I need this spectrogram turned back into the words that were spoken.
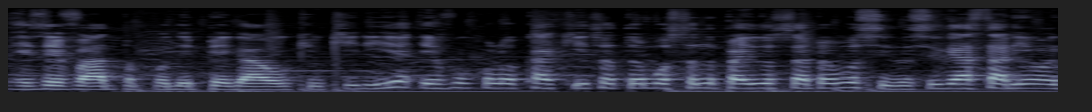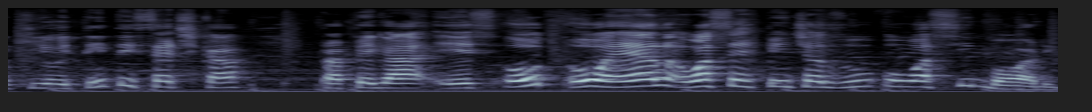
reservado para poder pegar o que eu queria, eu vou colocar aqui, só tô mostrando para ilustrar para vocês. Vocês gastariam aqui 87k para pegar esse ou, ou ela, ou a serpente azul ou a cyborg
